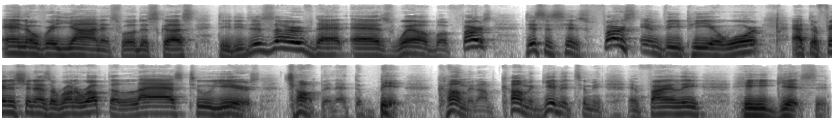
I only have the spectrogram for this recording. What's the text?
and over Giannis. We'll discuss did he deserve that as well. But first, this is his first MVP award after finishing as a runner up the last two years, chomping at the bit coming. I'm coming. Give it to me. And finally, he gets it.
